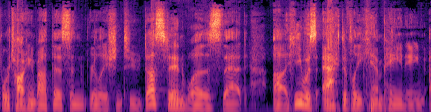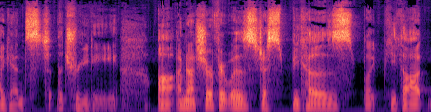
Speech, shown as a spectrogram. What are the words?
we're talking about this in relation to Dustin was that uh, he was actively campaigning against the treaty. Uh, I'm not sure if it was just because like he thought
